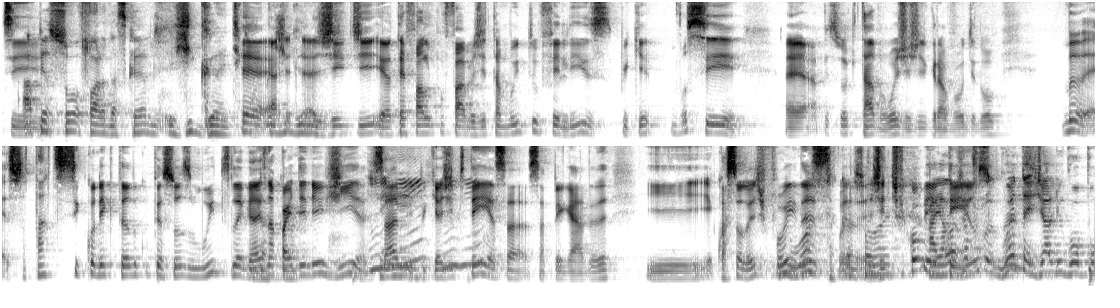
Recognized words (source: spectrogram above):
Sim. A pessoa fora das câmeras, gigante, cara, É, a, gigante. a gente, eu até falo pro Fábio, a gente tá muito feliz porque você, é, a pessoa que tava hoje, a gente gravou de novo, mano, é, só tá se conectando com pessoas muito legais na parte de energia, sabe? Porque a gente tem essa, essa pegada, né? E com a Solange foi, Nossa, né? A Solange. gente ficou meio Aí ela já tenso. aguenta aí, já ligou pro.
